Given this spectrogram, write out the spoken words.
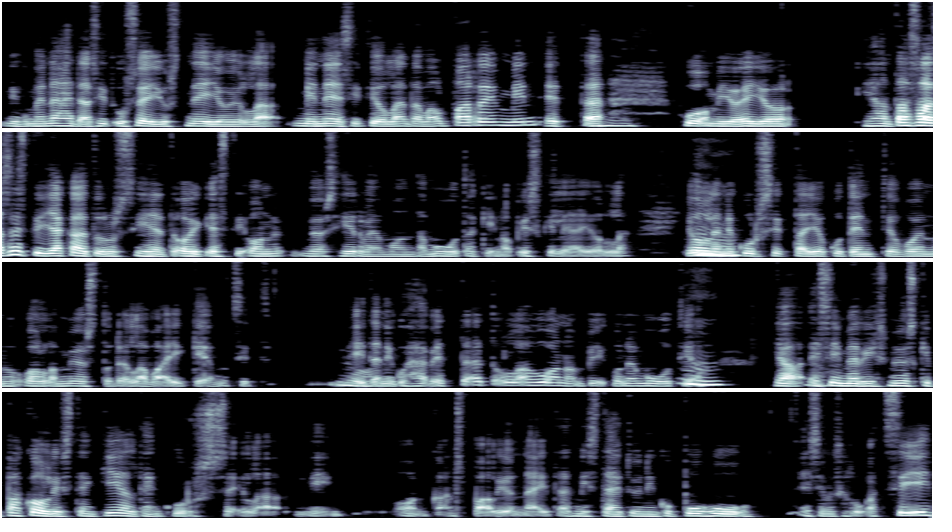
niin kuin me nähdään sit usein just ne, joilla menee sitten jollain tavalla paremmin, että mm-hmm. huomio ei ole ihan tasaisesti jakautunut siihen, että oikeasti on myös hirveän monta muutakin opiskelijaa, jolle, jolle mm-hmm. ne kurssit tai joku tentti on voinut olla myös todella vaikea, mutta sitten meitä niin kuin hävettää, että ollaan huonompia kuin ne muut. Ja, mm. ja esimerkiksi myöskin pakollisten kielten kursseilla niin on myös paljon näitä, että mistä täytyy niin kuin puhua esimerkiksi ruotsia,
